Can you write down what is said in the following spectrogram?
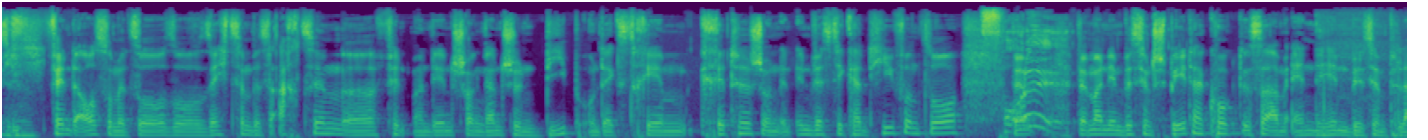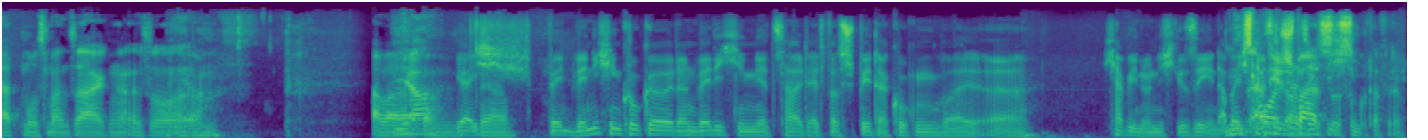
Ich finde auch so mit so, so 16 bis 18 äh, findet man den schon ganz schön deep und extrem kritisch und investigativ und so. Voll. Wenn, wenn man den ein bisschen später guckt, ist er am Ende hin ein bisschen platt, muss man sagen. Also, ähm, aber Ja. ähm, Ja, ich, Wenn, wenn ich ihn gucke, dann werde ich ihn jetzt halt etwas später gucken, weil äh, ich habe ihn noch nicht gesehen. Aber Nicht ich ja, kannte, viel Spaß, das tatsächlich, ist ein guter Film.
